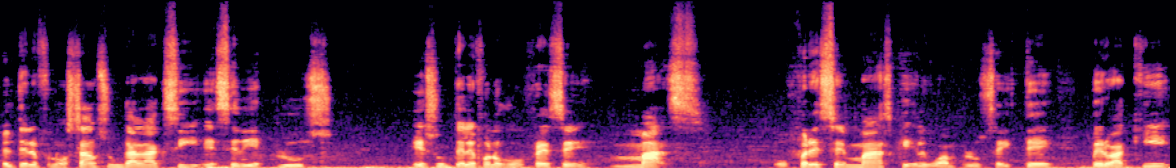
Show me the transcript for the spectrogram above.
El teléfono Samsung Galaxy S10 Plus es un teléfono que ofrece más. Ofrece más que el OnePlus 6T, pero aquí,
